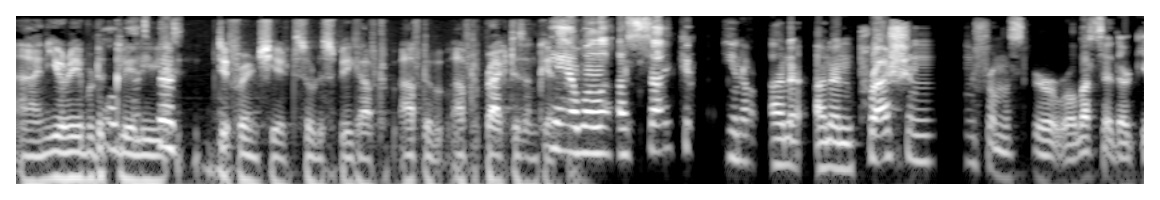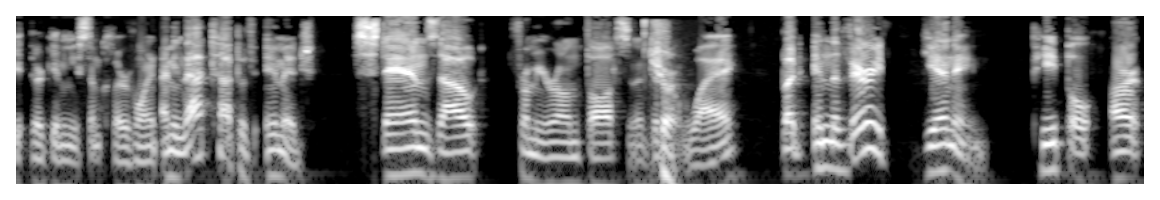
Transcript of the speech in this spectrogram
and you're able to well, clearly differentiate so to speak after after after practice i'm guessing yeah well a psychic you know an, an impression from the spirit world let's say they're they're giving you some clairvoyant i mean that type of image stands out from your own thoughts in a different sure. way but in the very beginning people aren't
